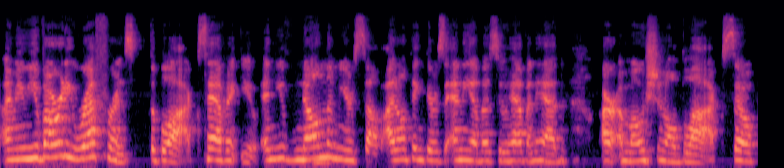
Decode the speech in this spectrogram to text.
I mean, you've already referenced the blocks, haven't you? And you've known them yourself. I don't think there's any of us who haven't had our emotional blocks. So,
